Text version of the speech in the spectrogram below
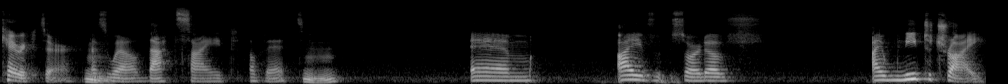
character as mm. well, that side of it. Mm-hmm. Um I've sort of I need to try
